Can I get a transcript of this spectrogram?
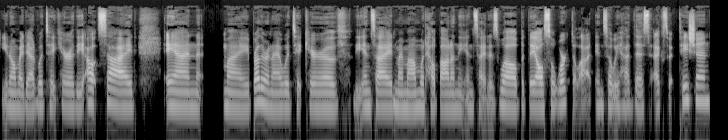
You know, my dad would take care of the outside, and my brother and I would take care of the inside. My mom would help out on the inside as well, but they also worked a lot. And so we had this expectation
